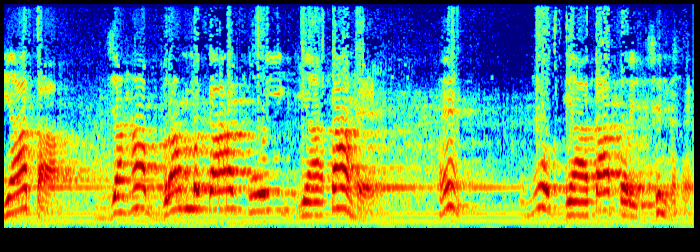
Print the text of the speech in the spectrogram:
ज्ञाता जहाँ ब्रह्म का कोई ज्ञाता है, है वो ज्ञाता परिच्छिन्न है।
